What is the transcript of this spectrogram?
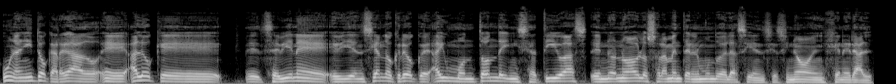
Un añito cargado. Eh, algo que eh, se viene evidenciando, creo que hay un montón de iniciativas, eh, no, no hablo solamente en el mundo de la ciencia, sino en general,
